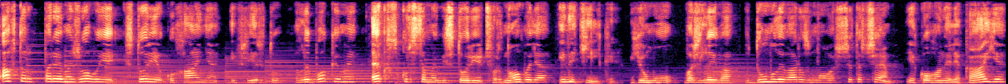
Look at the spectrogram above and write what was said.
Автор перемежовує історію кохання і флірту глибокими екскурсами в історію Чорнобиля і не тільки. Йому важлива вдумлива розмова з читачем, якого не лякає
